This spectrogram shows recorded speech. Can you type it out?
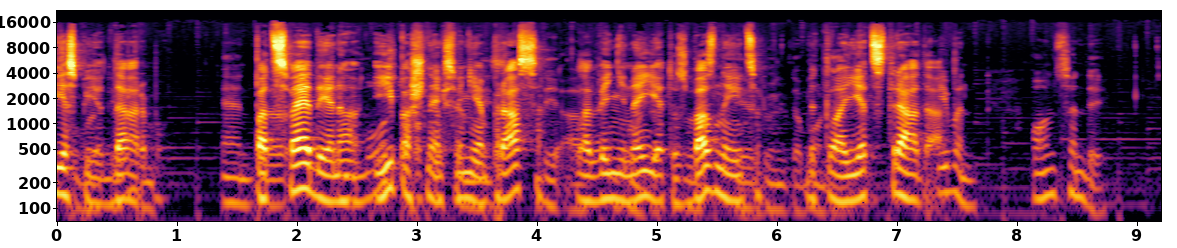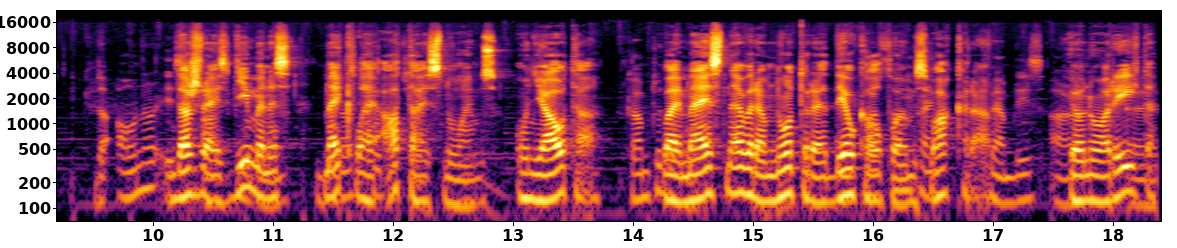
piespiedu darbu. Pat svētdienā īpašnieks viņiem prasa, lai viņi neiet uz baznīcu, bet lai iet strādāt. Dažreiz ģimenes meklē attaisnojumus un jautā, vai mēs nevaram noturēt dievkalpojumus vakarā, jo no rīta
